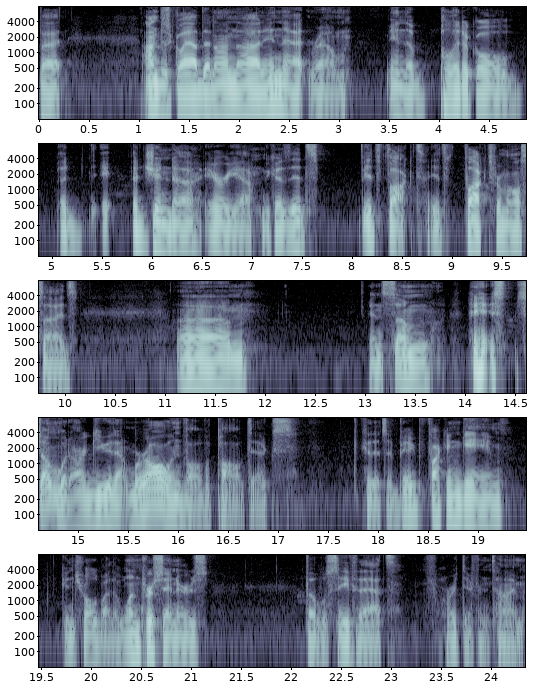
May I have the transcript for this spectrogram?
but I'm just glad that I'm not in that realm in the political agenda area because it's it's fucked. It's fucked from all sides. Um, and some some would argue that we're all involved with politics because it's a big fucking game controlled by the one percenters. But we'll save that for a different time.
